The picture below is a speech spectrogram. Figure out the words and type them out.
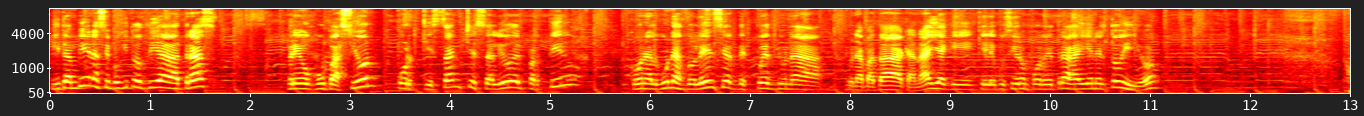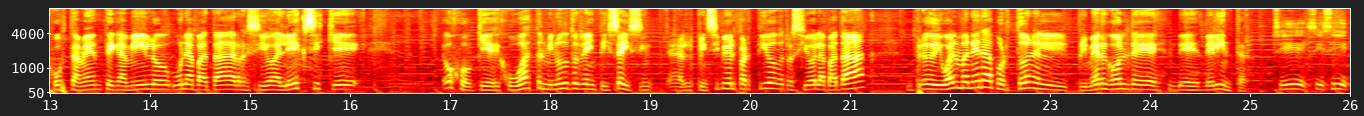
Y también hace poquitos días atrás, preocupación porque Sánchez salió del partido con algunas dolencias después de una, patada canalla que, que, le pusieron por detrás ahí en el tobillo. Justamente, Camilo, una patada recibió Alexis que, ojo, que jugó hasta el minuto 36. Al principio del partido recibió la patada, pero de igual manera aportó en el primer gol de, del Inter. Sí, sí, sí.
